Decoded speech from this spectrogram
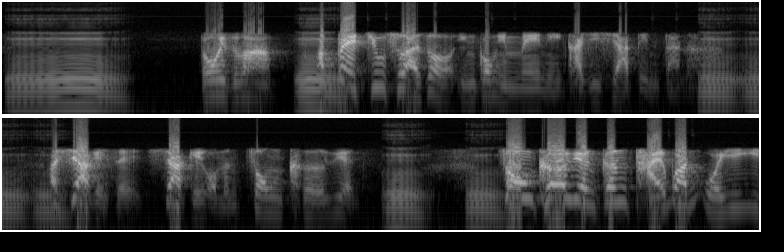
嗯。懂我意思吗？嗯。啊，被揪出来的时候，银工银美女开始下订单了。嗯嗯嗯。啊，下给谁？下给我们中科院。嗯嗯。中科院跟台湾唯一一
